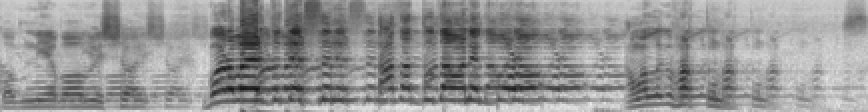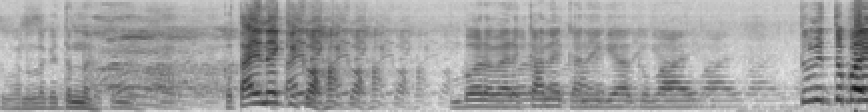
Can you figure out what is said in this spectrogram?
কব নিয়ে অবশ্যই। বড় ভাইয়ের তো দেখছেন অনেক বড়। আমার লগে ফারতো না। সুবহানাল্লাহ তাই নাকি কহা? বড় ভাইয়ের কানে কানে গিয়া ভাই, তুমি তো ভাই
